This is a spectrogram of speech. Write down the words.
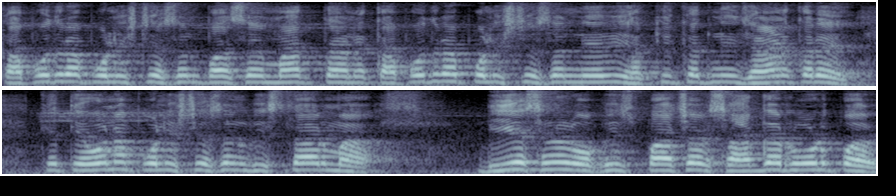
કાપોદરા પોલીસ સ્ટેશન પાસે માગતા અને કાપોદરા પોલીસ સ્ટેશનને એવી હકીકતની જાણ કરેલ કે તેઓના પોલીસ સ્ટેશન વિસ્તારમાં બીએસએનએલ ઓફિસ પાછળ સાગર રોડ પર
